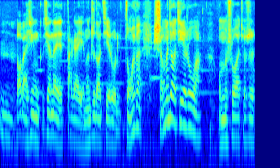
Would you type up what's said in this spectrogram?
嗯，老百姓现在也大概也能知道介入了，总会问什么叫介入啊？我们说就是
